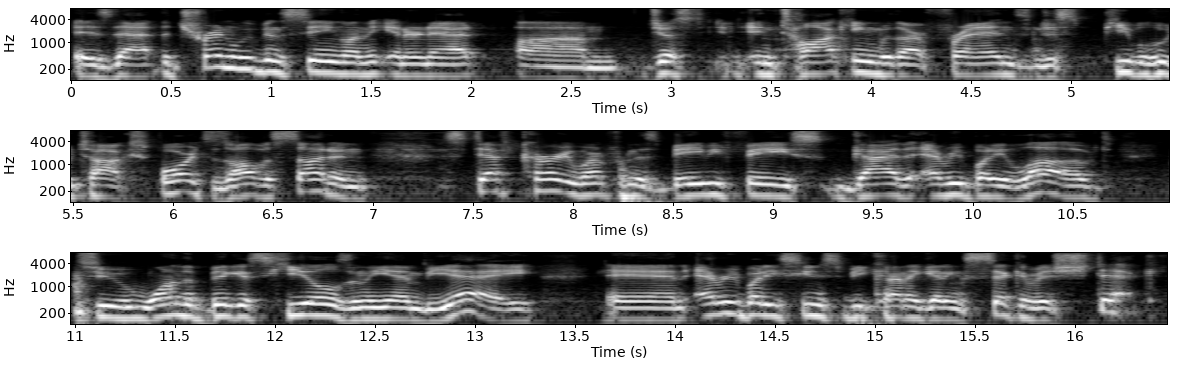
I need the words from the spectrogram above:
is that the trend we've been seeing on the internet, um, just in talking with our friends and just people who talk sports, is all of a sudden Steph Curry went from this babyface guy that everybody loved to one of the biggest heels in the NBA, and everybody seems to be kind of getting sick of his shtick.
